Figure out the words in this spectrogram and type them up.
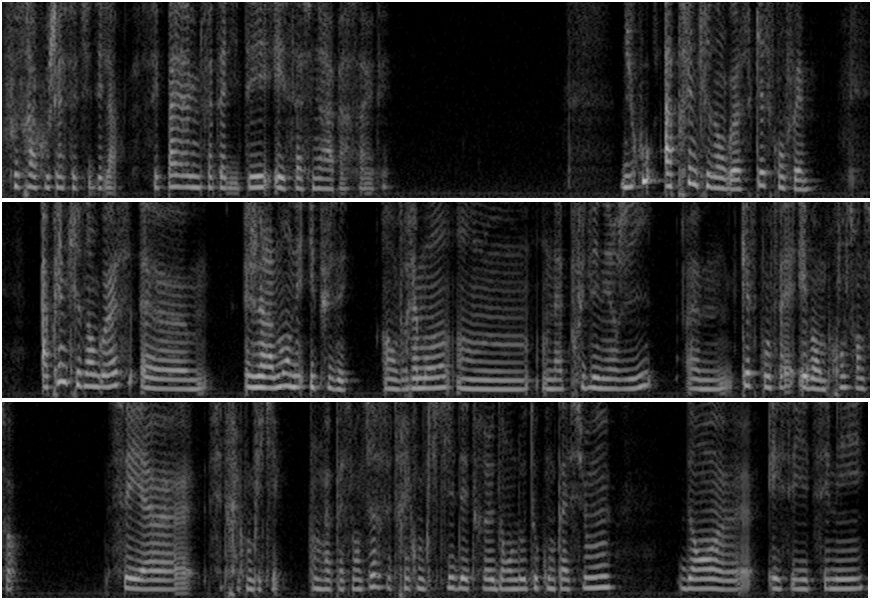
Faut se raccrocher à cette idée-là. C'est pas une fatalité et ça finira par s'arrêter. Du coup, après une crise d'angoisse, qu'est-ce qu'on fait? Après une crise d'angoisse, euh, généralement on est épuisé. Hein, vraiment, on n'a plus d'énergie. Euh, qu'est-ce qu'on fait? Eh ben, on prend soin de soi. Euh, c'est très compliqué. On va pas se mentir, c'est très compliqué d'être dans l'autocompassion, dans euh, essayer de s'aimer,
